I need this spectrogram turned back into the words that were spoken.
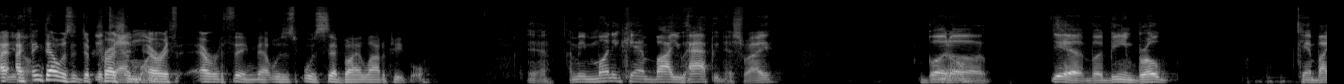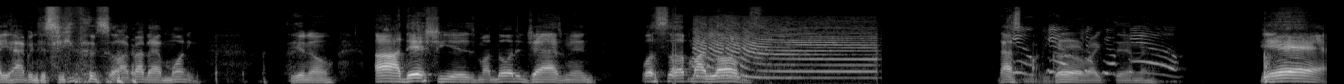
I, you I think that was a depression era era thing that was was said by a lot of people. yeah. I mean, money can't buy you happiness, right? But No. uh yeah, but being broke can't buy you happiness either. So I'd rather have money. You know. Ah, there she is, my daughter Jasmine. What's up, my love? That's my girl right there, man. Yeah.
